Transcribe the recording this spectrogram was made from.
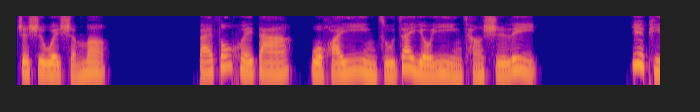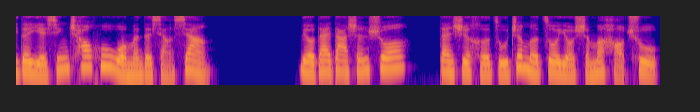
这是为什么？”白风回答：“我怀疑影族在有意隐藏实力。叶皮的野心超乎我们的想象。”柳带大声说：“但是河族这么做有什么好处？”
